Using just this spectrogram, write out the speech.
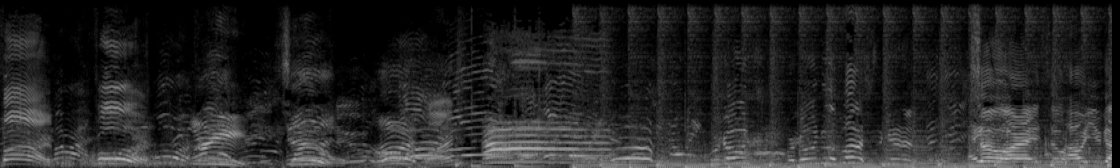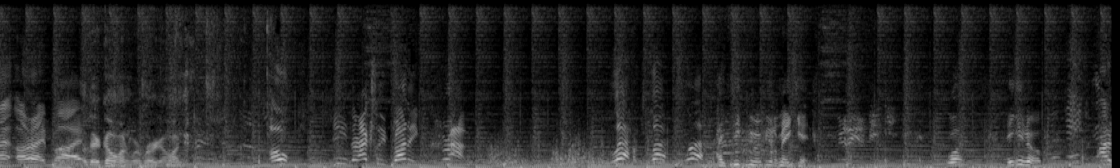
5, 4, 3, So, alright, so how are you guys? Alright, bye. Oh, they're going where we're going. Oh, geez, they're actually running. Crap. Left, left, left. I think we might be able to make it. What? Hey, you know. I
